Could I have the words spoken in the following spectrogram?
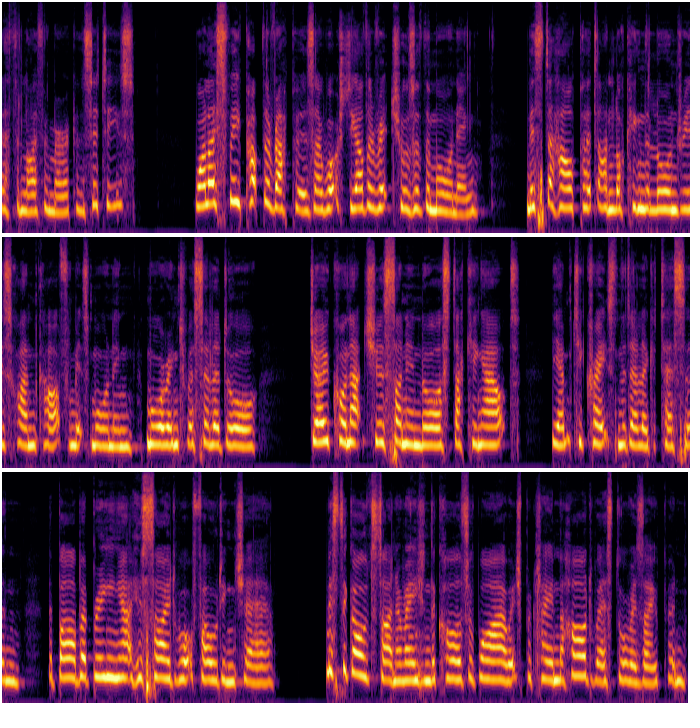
Death and Life American Cities. While I sweep up the wrappers, I watch the other rituals of the morning. Mr. Halpert unlocking the laundry's handcart from its morning, mooring to a cellar door, Joe Cornacchia's son-in-law stacking out the empty crates in the delicatessen, the barber bringing out his sidewalk folding chair, Mr. Goldstein arranging the coils of wire which proclaim the hardware store is open,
